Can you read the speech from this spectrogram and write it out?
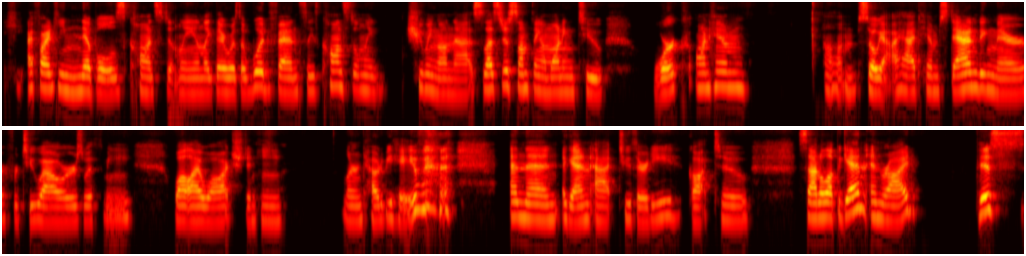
he, I find he nibbles constantly, and like there was a wood fence, he's constantly chewing on that. So that's just something I'm wanting to work on him. Um, so yeah, I had him standing there for two hours with me while I watched, and he learned how to behave. and then again at 2:30, got to saddle up again and ride. This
